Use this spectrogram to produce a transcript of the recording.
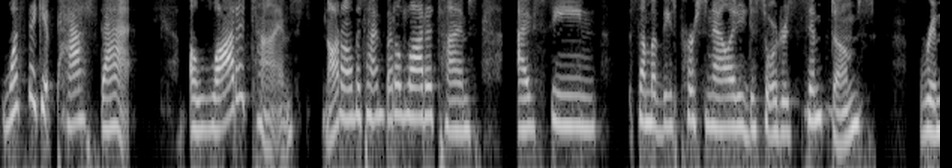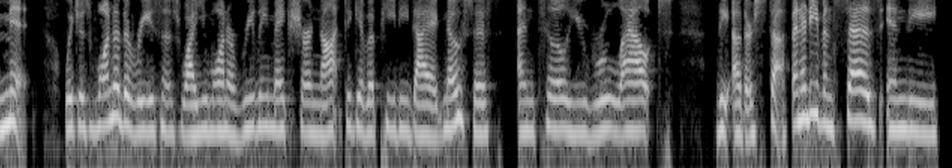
once they get past that, a lot of times, not all the time, but a lot of times, I've seen some of these personality disorder symptoms remit, which is one of the reasons why you want to really make sure not to give a PD diagnosis until you rule out the other stuff. And it even says in the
